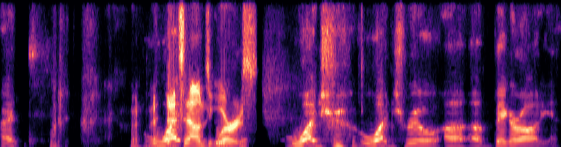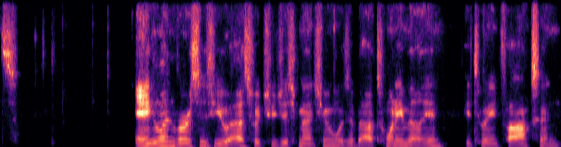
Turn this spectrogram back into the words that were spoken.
right? what, that sounds worse. What drew what drew a, a, bigger audience? England versus U.S., which you just mentioned, was about 20 million between Fox and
